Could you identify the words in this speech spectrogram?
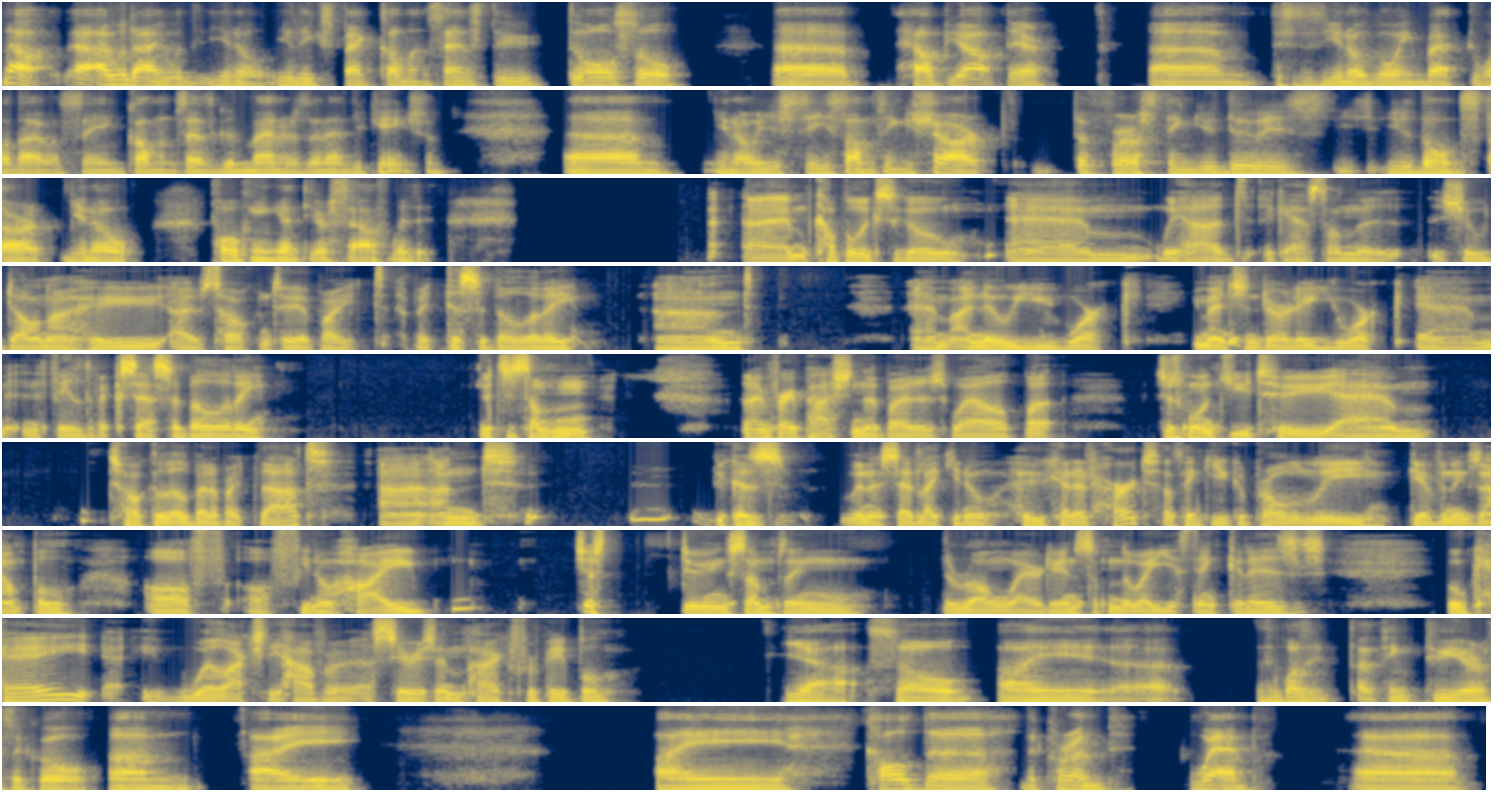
now i would i would you know you'd expect common sense to to also uh, help you out there um, this is, you know, going back to what I was saying, common sense, good manners, and education. Um, you know, you see something sharp, the first thing you do is you don't start, you know, poking at yourself with it. Um, a couple of weeks ago, um, we had a guest on the, the, show, Donna, who I was talking to about about disability, and um, I know you work. You mentioned earlier you work um, in the field of accessibility, which is something that I'm very passionate about as well. But just want you to um, talk a little bit about that. Uh, and because when I said like, you know, who could it hurt? I think you could probably give an example of, of, you know, how just doing something the wrong way or doing something the way you think it is okay will actually have a, a serious impact for people. Yeah. So I, uh, it was, I think two years ago, um, I, I called the, the current web, uh,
